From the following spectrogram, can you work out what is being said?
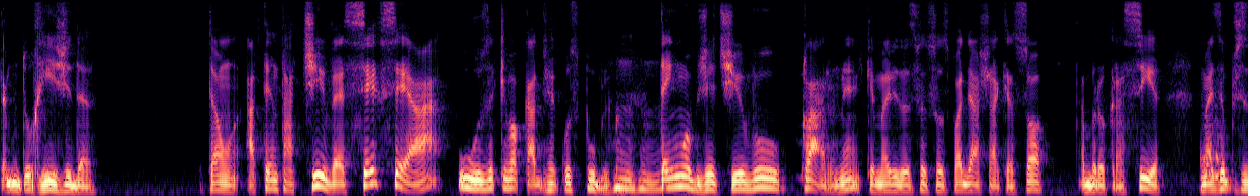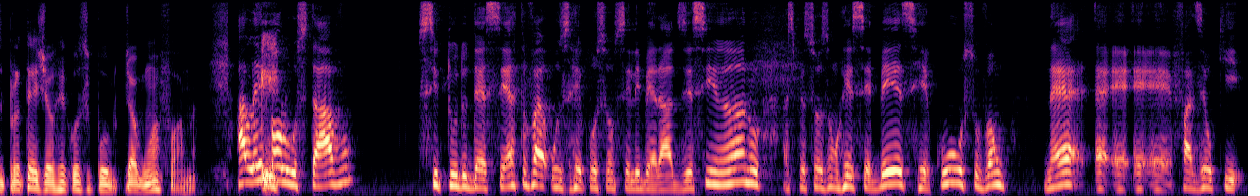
é muito rígida. Então, a tentativa é cercear o uso equivocado de recurso público. Uhum. Tem um objetivo claro, né? Que a maioria das pessoas pode achar que é só a burocracia, mas eu preciso proteger o recurso público de alguma forma. A Lei Paulo Gustavo, se tudo der certo, vai, os recursos vão ser liberados esse ano, as pessoas vão receber esse recurso, vão né, é, é, é, é fazer o que,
